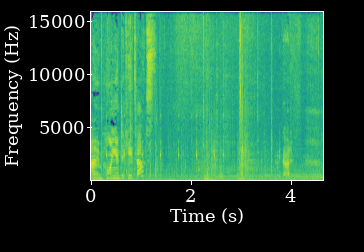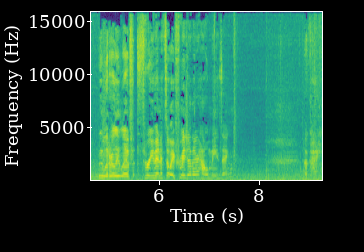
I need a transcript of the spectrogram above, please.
I'm pulling into Kate's house. Oh my God. We literally live three minutes away from each other. How amazing. Okay.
